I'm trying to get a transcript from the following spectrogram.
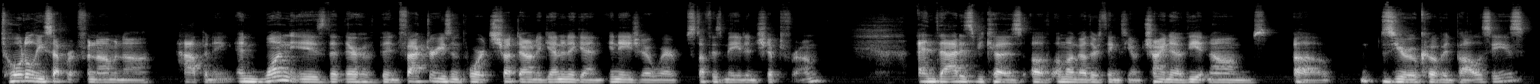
totally separate phenomena happening. And one is that there have been factories and ports shut down again and again in Asia where stuff is made and shipped from. And that is because of, among other things, you know, China, Vietnam's uh, zero COVID policies.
